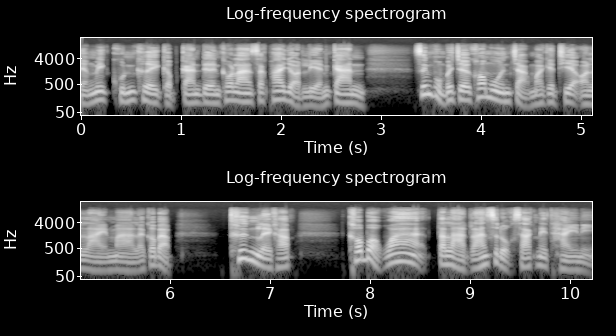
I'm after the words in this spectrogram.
ยังไม่คุ้นเคยกับการเดินเข้าร้านซักผ้าหยอดเหรียญกัน ซึ่งผมไปเจอข้อมูลจาก Marketeer ออนไลน์มาแล้วก็แบบทึ่งเลยครับ เขาบอกว่าตลาดร้านสะดวกซักในไทยนี่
